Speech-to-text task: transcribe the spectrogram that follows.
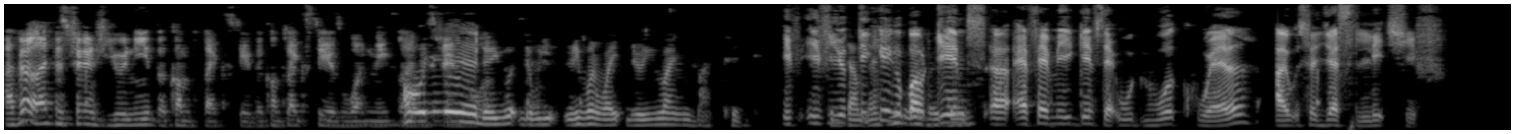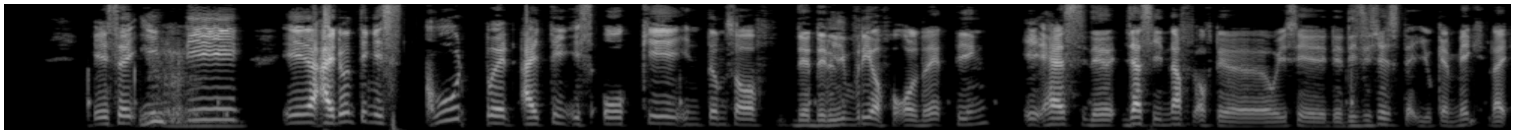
I feel Life is Strange. You need the complexity. The complexity is what makes Life oh is yeah, yeah, Strange. the the rewind the rewind button. If if you're dumb thinking about games, uh, FMV games that would work well, I would suggest Late Shift. It's a indie. Yeah, I don't think it's good, but I think it's okay in terms of the delivery of all that thing. It has the just enough of the what you say the decisions that you can make, like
